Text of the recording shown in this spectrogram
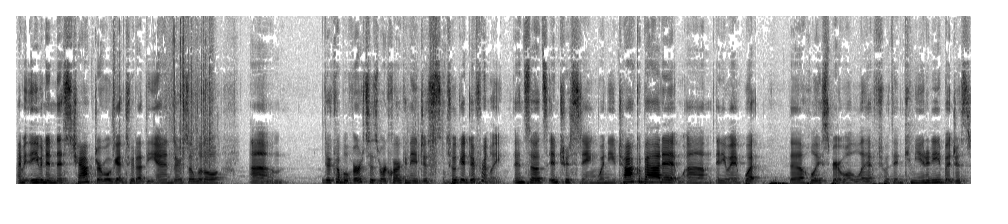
I mean even in this chapter we'll get to it at the end there's a little um, there are a couple verses where Clark and they just took it differently and so it's interesting when you talk about it um, anyway what the Holy Spirit will lift within community but just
